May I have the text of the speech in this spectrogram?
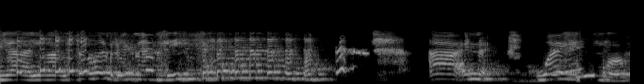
Yeah, you have double pregnancy. uh, and why are you single?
